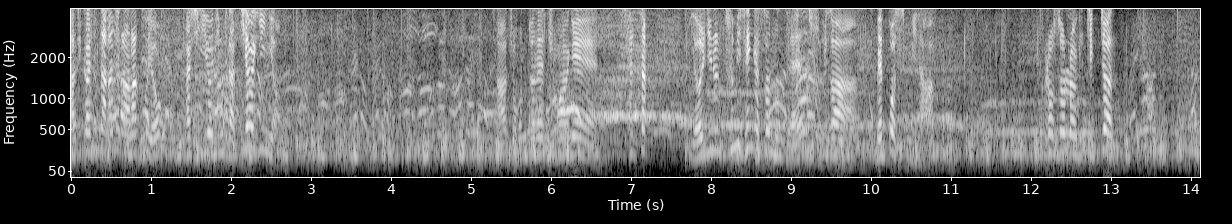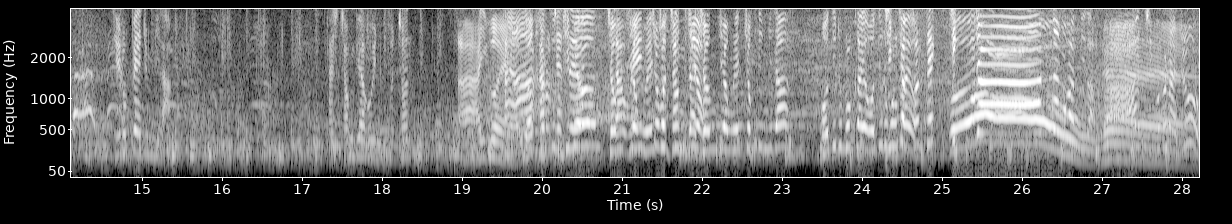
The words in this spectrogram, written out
아직까지 나가질 않았고요. 다시 이어집니다. 티아기년. 자, 조금 전에 중앙에 살짝 열리는 틈이 생겼었는데 수비가 메꿨습니다. 크로스 올라오기 직전 뒤로 빼줍니다. 다시 정비하고 있는 부천. 아 이거예요. 아, 가로챘어요. 끊기면 자, 정지영 왼쪽 뜁니다. 정지영. 왼쪽 뜁니다. 어디로 볼까요? 어디로 직접 볼까요? 선택 직접 오! 넘어갑니다. 네. 와, 지금은 아주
